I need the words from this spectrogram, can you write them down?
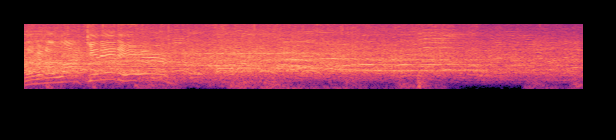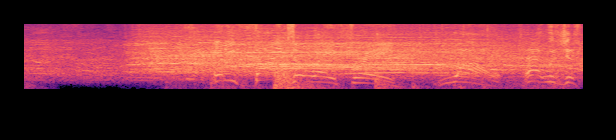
Looking to lock it in here. And he finds a way free. Wow, that was just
